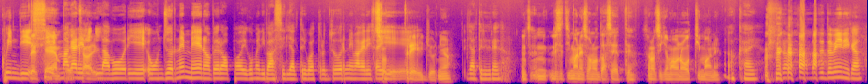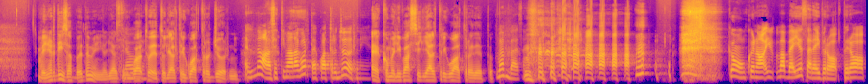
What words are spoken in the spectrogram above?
Quindi del sì, tempo, magari lavori un giorno in meno, però poi come li passi gli altri quattro giorni? Magari sei... tre i giorni, eh. Gli altri tre. Le settimane sono da sette, se no si chiamavano ottimane. Ok. Però sabato e domenica? Venerdì, sabato e domenica, gli altri quattro, tu hai detto gli altri quattro giorni. Eh, no, la settimana corta è quattro giorni. Eh, come li passi gli altri quattro, hai detto. Vabbè. Comunque no, vabbè io sarei pro, però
